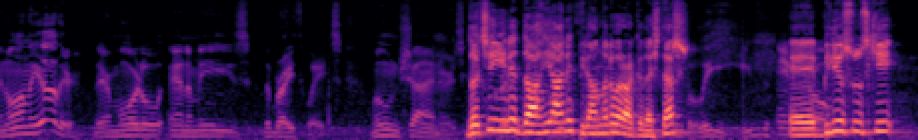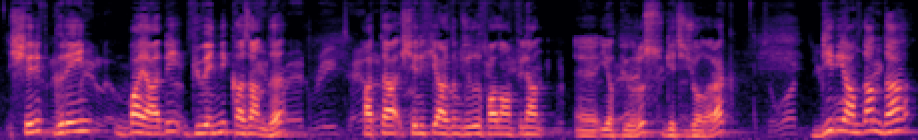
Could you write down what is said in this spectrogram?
And on the other, their mortal enemies, the Braithwaites. Moonshiners. Dutch'ın yine dahiyane planları var arkadaşlar. Believe E, biliyorsunuz ki Şerif Grey'in bayağı bir güvenini kazandı. Hatta şerif yardımcılığı falan filan e, yapıyoruz geçici olarak. Bir yandan da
